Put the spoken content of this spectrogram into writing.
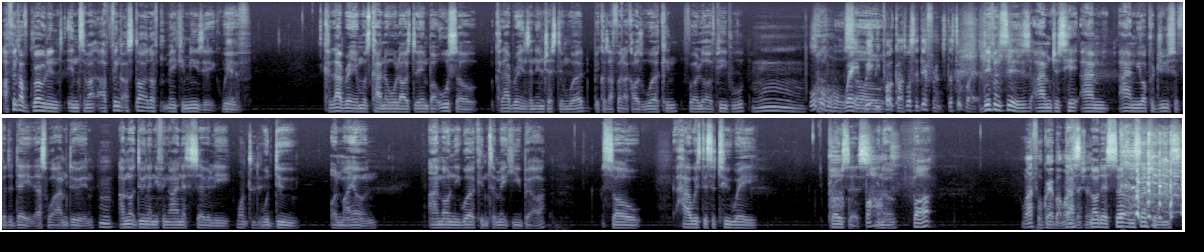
I think I've grown in, into my. I think I started off making music with. Collaborating was kind of all I was doing, but also collaborating is an interesting word because I felt like I was working for a lot of people. Oh, wait, so- weekly podcast. What's the difference? Let's talk about it. The difference is I'm just hit. I'm I'm your producer for the day. That's what I'm doing. Mm. I'm not doing anything I necessarily Want to do. would do on my own. I'm only working to make you better. So, how is this a two way process? You know, but Well, I feel great about my session. no. There's certain sessions.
